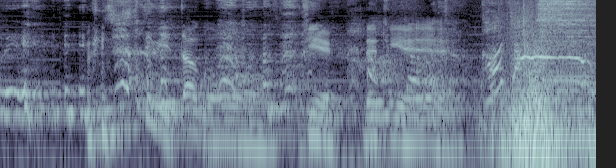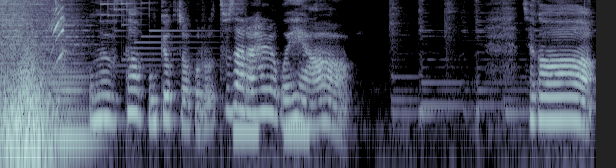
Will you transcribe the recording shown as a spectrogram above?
왜? 여기 CCTV 있다고. 뒤에, 내 뒤에. 오늘부터 본격적으로 투자를 하려고 해요. 제가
